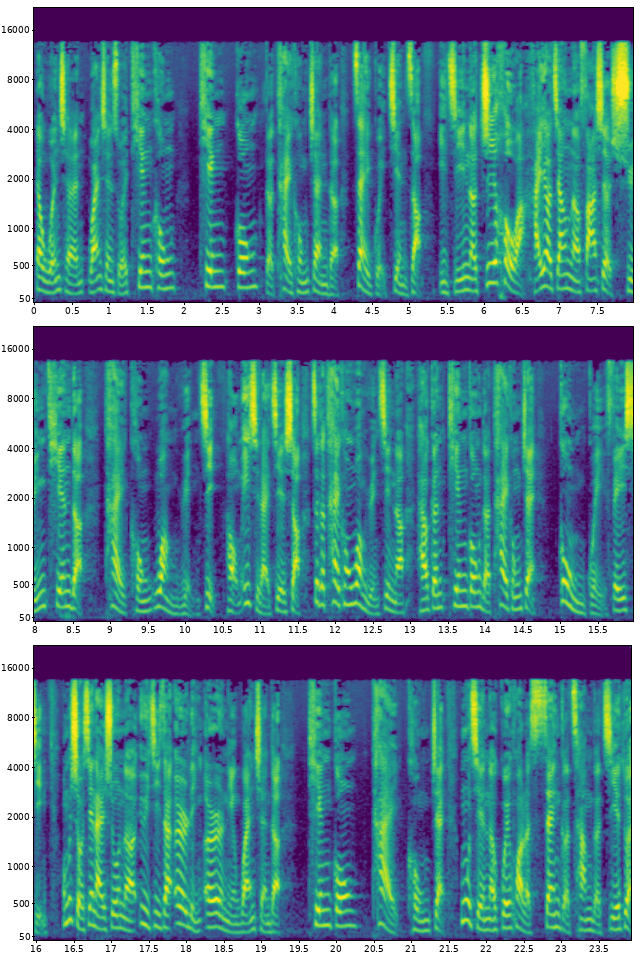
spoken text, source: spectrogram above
要完成完成所谓天空。天宫的太空站的在轨建造，以及呢之后啊还要将呢发射巡天的太空望远镜。好，我们一起来介绍这个太空望远镜呢，还要跟天宫的太空站共轨飞行。我们首先来说呢，预计在二零二二年完成的天宫太空站，目前呢规划了三个舱的阶段。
